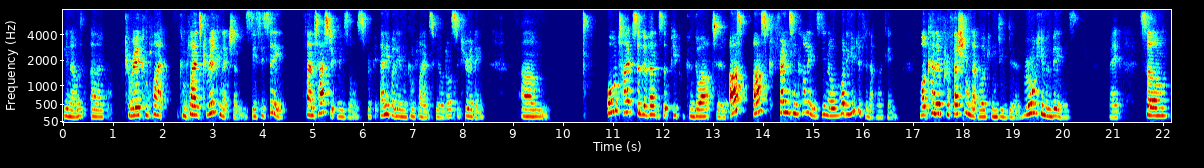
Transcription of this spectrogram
you know, uh, career compliance, compliance career connections, CCC, fantastic resource for anybody in the compliance field or security. Um, all types of events that people can go out to. Ask, ask friends and colleagues, you know, what do you do for networking? What kind of professional networking do you do? We're all human beings, right? So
